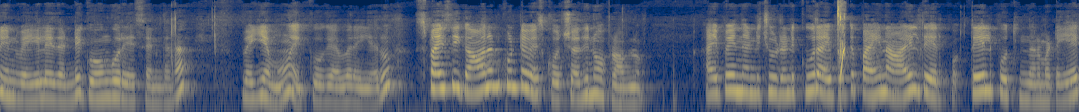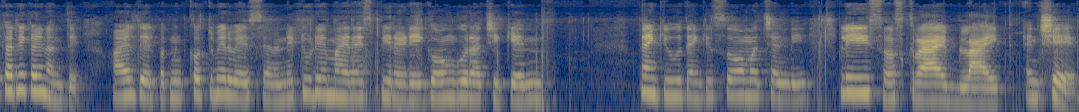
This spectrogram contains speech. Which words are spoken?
నేను వేయలేదండి గోంగూర వేసాను కదా. వెయ్యము ఎక్కువగా ఎవరు వేయరు. స్పైసీ కావాలనుకుంటే వేసుకోవచ్చు అది నో ప్రాబ్లం అయిపోయిందండి చూడండి కూర అయిపోతే పైన ఆయిల్ తేలిపో తేలిపోతుంది అనమాట ఏ కర్రీకైనా అంతే. ఆయిల్ తేలిపోతుంది. కొత్తిమీర వేసానండి. Today my recipe ready gongura chicken thank you thank you so much అండి. Please subscribe like and share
